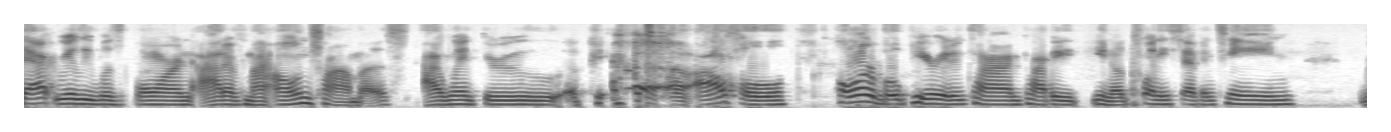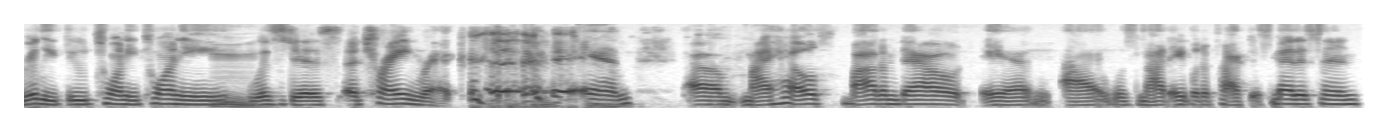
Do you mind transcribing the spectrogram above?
that really was born out of my own traumas. I went through an awful, horrible period of time, probably, you know, 2017, really through 2020 mm. was just a train wreck. and um, my health bottomed out and I was not able to practice medicine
